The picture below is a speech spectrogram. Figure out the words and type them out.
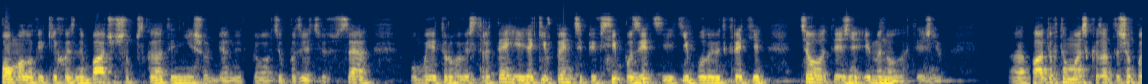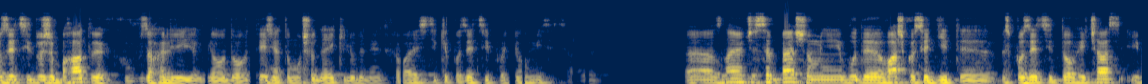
помилок якихось не бачу, щоб сказати ні, щоб я не відкривав цю позицію. Все по моїй торговій стратегії, як і в принципі всі позиції, які були відкриті цього тижня і минулих тижнів. Е, Багато хто може сказати, що позицій дуже багато, як взагалі як для одного тижня, тому що деякі люди не відкривають стільки позицій протягом місяця. Але е, знаючи себе, що мені буде важко сидіти без позицій довгий час, і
